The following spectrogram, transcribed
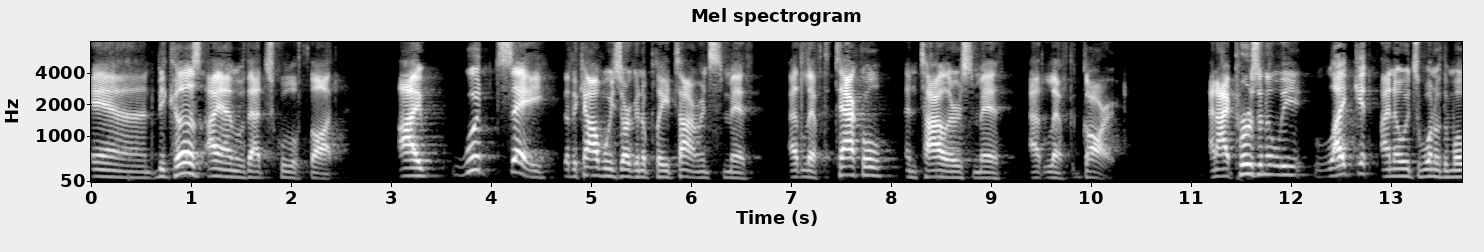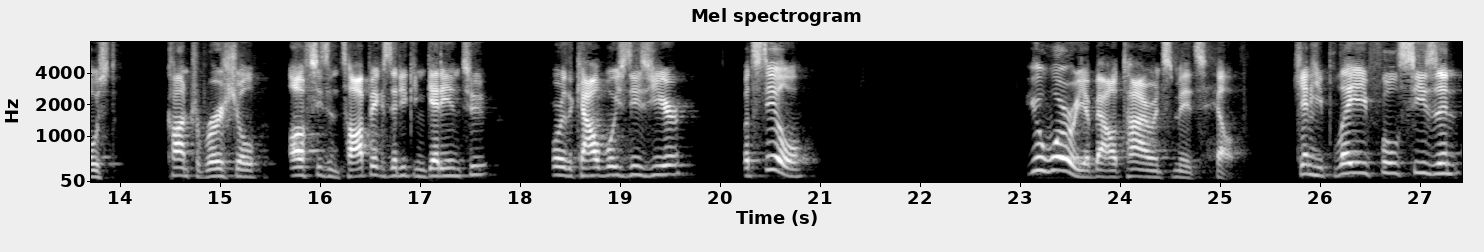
And because I am of that school of thought, I would say that the Cowboys are going to play Tyron Smith at left tackle and Tyler Smith at left guard. And I personally like it. I know it's one of the most controversial offseason topics that you can get into for the Cowboys this year. But still, you worry about Tyron Smith's health. Can he play a full season?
